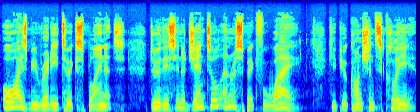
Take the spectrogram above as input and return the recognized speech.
always be ready to explain it. Do this in a gentle and respectful way. Keep your conscience clear.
